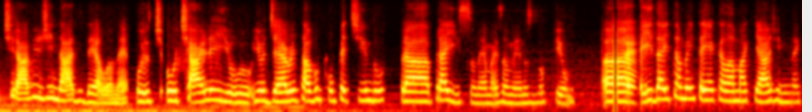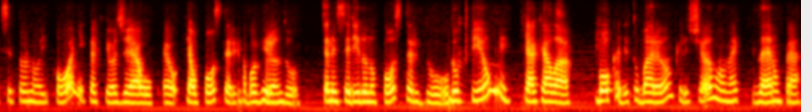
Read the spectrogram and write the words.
tirar a virgindade dela, né? O, o Charlie e o, e o Jerry estavam competindo para isso, né? Mais ou menos no filme. Uh, e daí também tem aquela maquiagem né, que se tornou icônica, que hoje é o, é o, que é o pôster, acabou virando, sendo inserido no pôster do, do filme, que é aquela boca de tubarão que eles chamam, né? Que fizeram para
